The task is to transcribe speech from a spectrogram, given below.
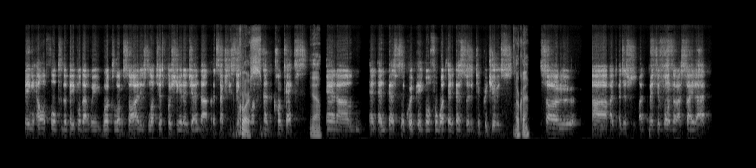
being helpful to the people that we work alongside is not just pushing an agenda, but it's actually seeking to understand the context Yeah. and um and, and best equip people for what they're best suited to produce. Okay. So uh, I, I just it's important that I say that.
